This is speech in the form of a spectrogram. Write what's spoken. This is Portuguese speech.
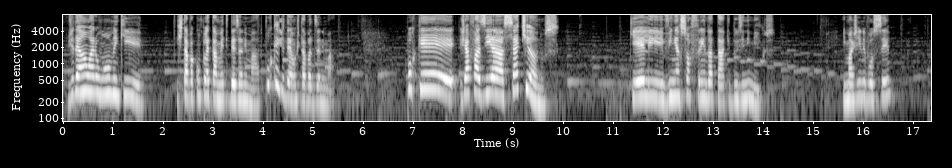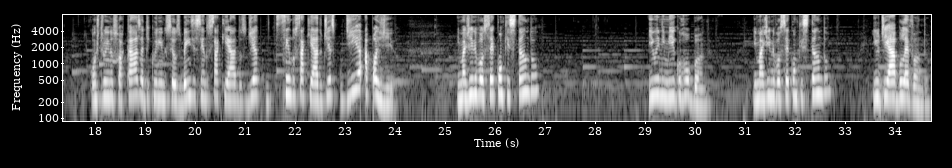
Gideão era um homem que estava completamente desanimado. Por que Gideão estava desanimado? Porque já fazia sete anos que ele vinha sofrendo ataque dos inimigos. Imagine você construindo sua casa, adquirindo seus bens e sendo saqueados dia, sendo saqueado dia, dia após dia. Imagine você conquistando e o inimigo roubando. Imagine você conquistando e o diabo levando.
